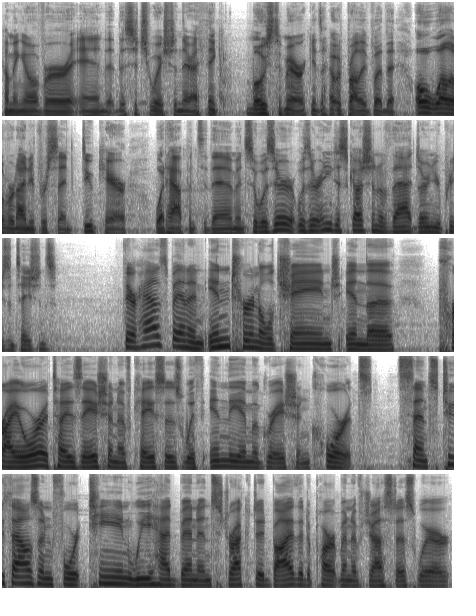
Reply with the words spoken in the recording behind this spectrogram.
coming over and the situation there, I think most Americans I would probably put that oh well over 90% do care what happened to them. And so was there was there any discussion of that during your presentations? There has been an internal change in the prioritization of cases within the immigration courts Since 2014, we had been instructed by the Department of Justice, where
